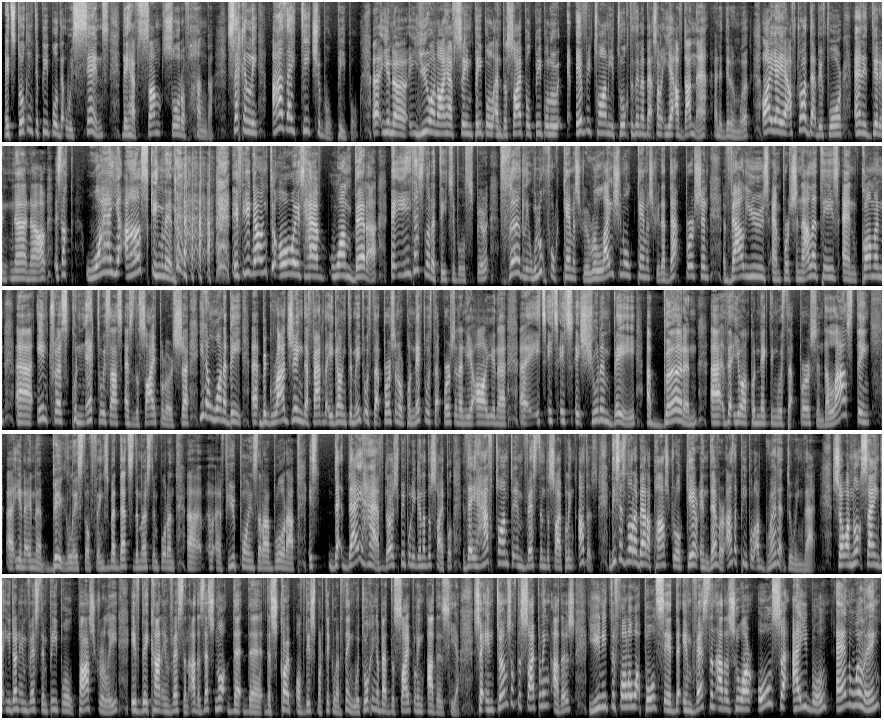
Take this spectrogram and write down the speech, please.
It's talking to people that we sense they have some sort of hunger. Secondly, are they teachable people? Uh, you know, you and I have seen people and discipled people who every time you talk to them about something, yeah, I've done that and it didn't work. Oh, yeah, yeah, I've tried that before and it didn't. No, no. It's like, why are you asking then? if you're going to always have one better, eh, eh, that's not a teachable spirit. Thirdly, we look for chemistry, relational chemistry, that that person values and personalities and common uh, interests connect with us as disciplers. So you don't want to be uh, begrudging the fact that you're going to meet with that person or connect with that person, and you are, you know, uh, it's it's it's it shouldn't be a burden uh, that you are connecting with that person. The last thing, uh, you know, in a big list of things, but that's the most important uh, a few points that I brought up, is that they have, those people you're going to disciple, they have time to invest in discipling others. This is not about a pastoral care endeavor. Other people are great at doing that. So I'm not saying that you don't invest in people pastorally if they can't invest in others. That's not the, the, the scope of this particular thing. We're talking about discipling others here. So, in terms of discipling others, you need to follow what Paul said that invest in others who are also able and willing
